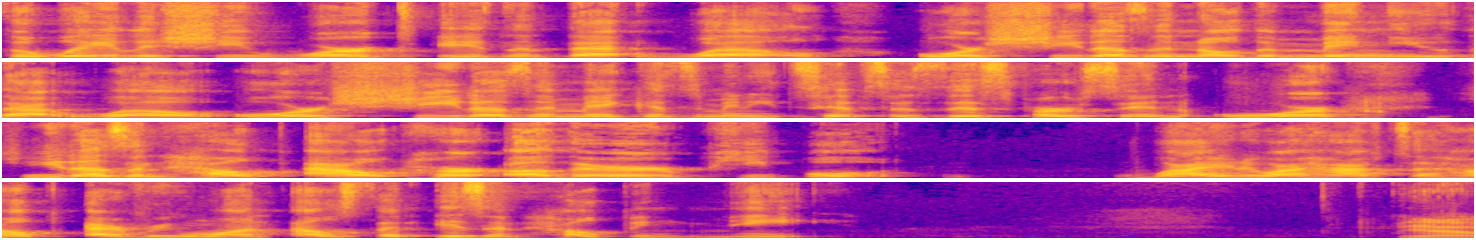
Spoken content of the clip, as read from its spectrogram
the way that she worked isn't that well or she doesn't know the menu that well or she doesn't make as many tips as this person or she doesn't help out her other people. Why do i have to help everyone else that isn't helping me? Yeah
